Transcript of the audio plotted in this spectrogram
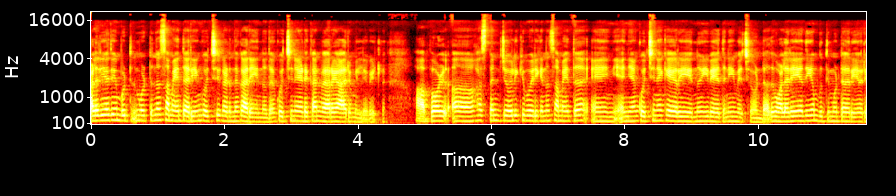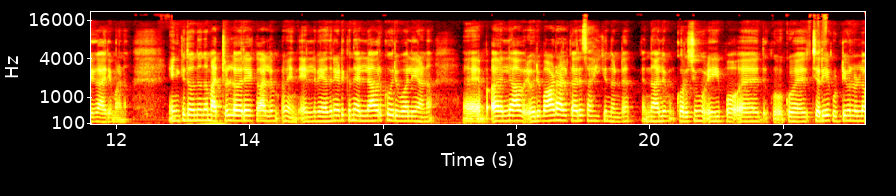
വളരെയധികം മുട്ടുന്ന സമയത്തായിരിക്കും കൊച്ച് കിടന്ന് കരയുന്നത്. കൊച്ചിനെ എടുക്കാൻ വേറെ ആരുമില്ല വീട്ടിൽ അപ്പോൾ ഹസ്ബൻഡ് ജോലിക്ക് പോയിരിക്കുന്ന സമയത്ത് ഞാൻ കൊച്ചിനെ കെയർ ചെയ്യുന്നു ഈ വേദനയും വെച്ചുകൊണ്ട്. അത് വളരെയധികം ബുദ്ധിമുട്ടേറിയ ഒരു കാര്യമാണ്. എനിക്ക് തോന്നുന്നത് മറ്റുള്ളവരെക്കാളും വേദന എടുക്കുന്ന എല്ലാവർക്കും ഒരുപോലെയാണ്. എല്ലാ ഒരുപാട് ആൾക്കാർ സഹിക്കുന്നുണ്ട്. എന്നാലും കുറച്ചും ഈ ചെറിയ കുട്ടികളുള്ള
